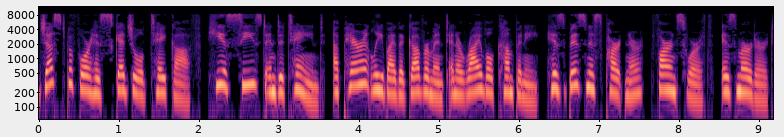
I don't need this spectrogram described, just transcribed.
just before his scheduled takeoff, he is seized and detained, apparently by the government and a rival company. His business partner, Farnsworth, is murdered.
